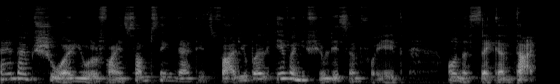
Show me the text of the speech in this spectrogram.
and I'm sure you will find something that is valuable, even if you listen for it on a second time.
